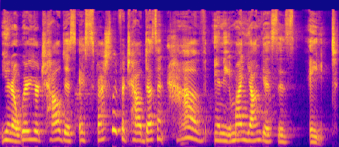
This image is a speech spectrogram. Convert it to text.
you know, where your child is, especially if a child doesn't have any. My youngest is eight.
